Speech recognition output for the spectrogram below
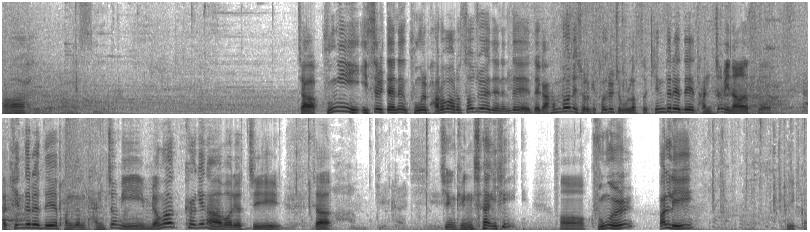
아. 자, 궁이 있을 때는 궁을 바로 바로 써줘야 되는데 내가 한 번에 저렇게 터질 줄 몰랐어. 킨드레드의 단점이 나왔어. 자, 킨드레드의 방금 단점이 명확하게 나와버렸지. 자, 지금 굉장히 어 궁을 빨리 그니까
